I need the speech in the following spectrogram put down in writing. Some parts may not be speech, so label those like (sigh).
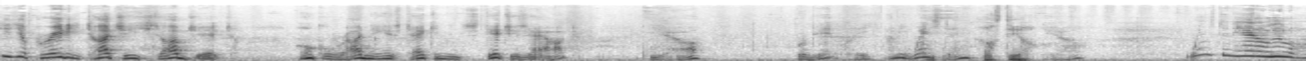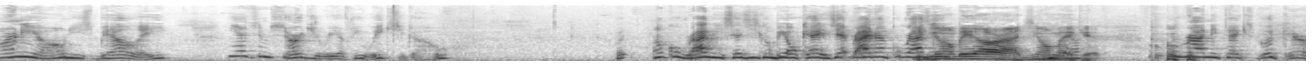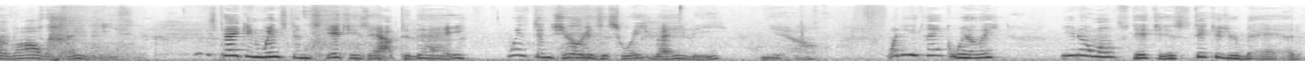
this is a pretty touchy subject. Uncle Rodney is taking stitches out. Yeah. For Bentley. I mean, Winston. Oh, still. Yeah. Winston had a little hernia on his belly. He had some surgery a few weeks ago. But Uncle Rodney says he's going to be okay. Is that right, Uncle Rodney? He's gonna be all right. He's gonna Yeah. make it. Uncle (laughs) Rodney takes good care of all the babies. Taking Winston's stitches out today. Winston sure is a sweet baby. Yeah. What do you think, Willie? You don't want stitches. Stitches are bad.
